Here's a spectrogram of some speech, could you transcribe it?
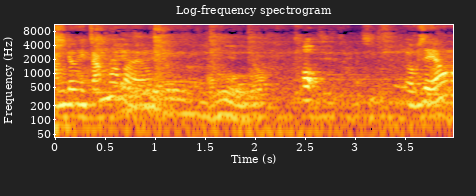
안경이 작나 봐요. 아니에요. 어? 여보세요?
